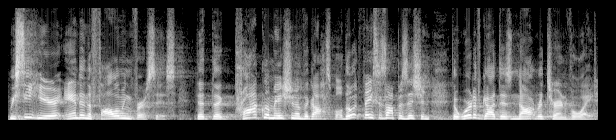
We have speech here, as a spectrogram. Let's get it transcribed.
We see here and in the following verses that the proclamation of the gospel, though it faces opposition, the word of God does not return void.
